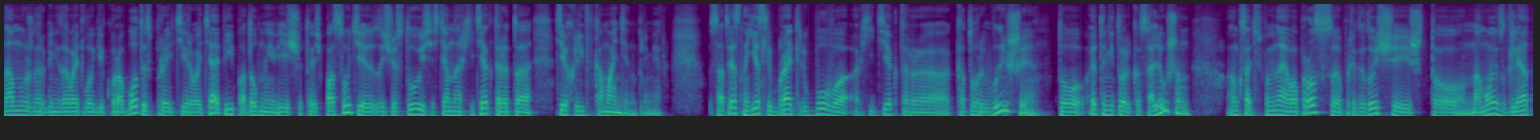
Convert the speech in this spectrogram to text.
Нам нужно организовать логику работы, спроектировать API и подобные вещи. То есть, по сути, зачастую системный архитектор – это тех лид в команде, например. Соответственно, если брать любого архитектора, который выше, то это не только solution. Ну, кстати, вспоминаю вопрос предыдущий, что, на мой взгляд,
